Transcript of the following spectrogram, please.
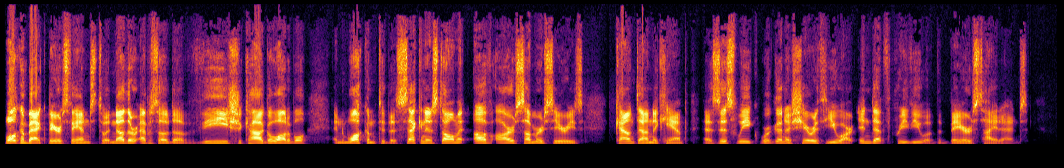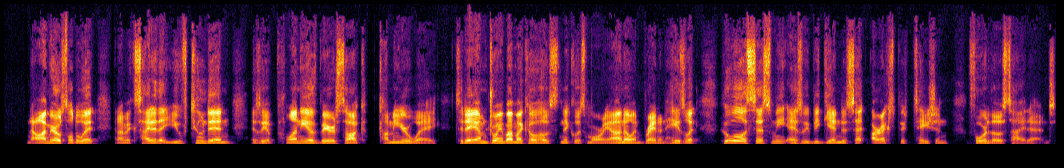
Welcome back, Bears fans, to another episode of the Chicago Audible, and welcome to the second installment of our summer series, Countdown to Camp. As this week, we're going to share with you our in depth preview of the Bears tight ends. Now, I'm Yaroslav DeWitt, and I'm excited that you've tuned in as we have plenty of Bears talk coming your way. Today, I'm joined by my co hosts, Nicholas Moriano and Brandon Hazlett, who will assist me as we begin to set our expectation for those tight ends.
